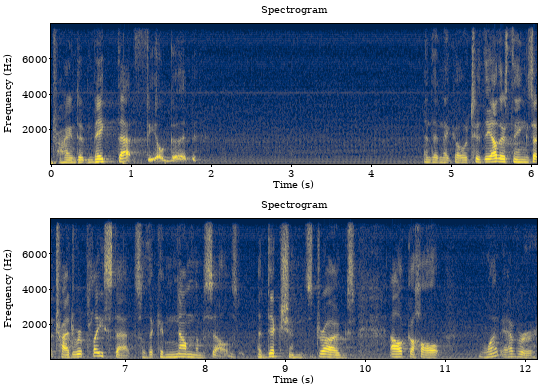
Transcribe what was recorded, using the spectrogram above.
trying to make that feel good. And then they go to the other things that try to replace that so they can numb themselves addictions, drugs, alcohol, whatever.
